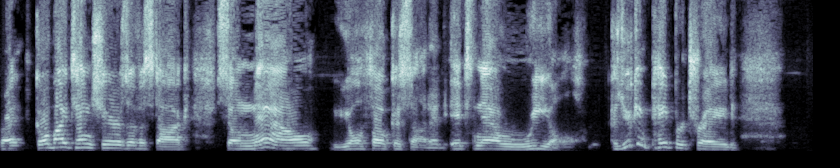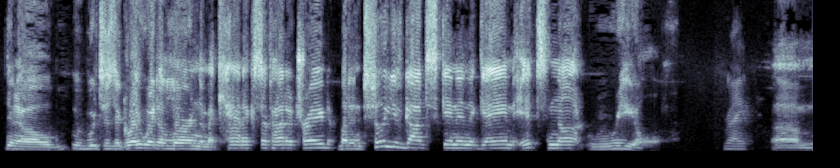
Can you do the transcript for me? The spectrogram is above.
Right? Go buy 10 shares of a stock. So now you'll focus on it. It's now real. Because you can paper trade, you know, which is a great way to learn the mechanics of how to trade. But until you've got skin in the game, it's not real. Right. Um,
